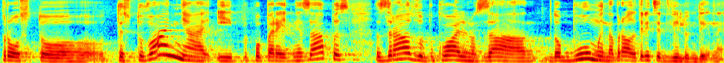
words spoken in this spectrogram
просто тестування і попередній запис, зразу буквально за добу ми набрали 32 людини.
